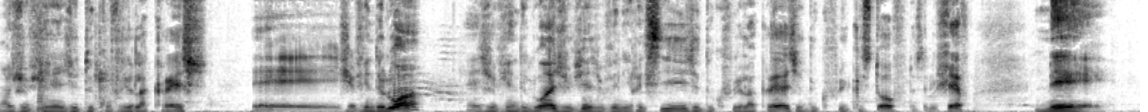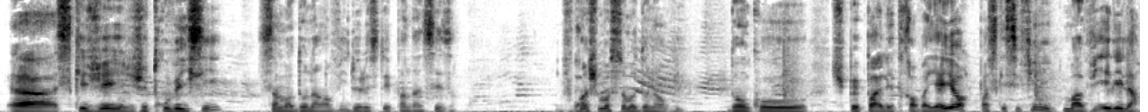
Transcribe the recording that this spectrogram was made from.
Moi, je viens, je découvrir la crèche. Et je viens de loin. hein. Je viens de loin, je viens de venir ici, j'ai découvert la crèche, j'ai découvert Christophe, c'est le chef. Mais euh, ce que j'ai trouvé ici, ça m'a donné envie de rester pendant 16 ans. Franchement, ça m'a donné envie. Donc, euh, je peux pas aller travailler ailleurs parce que c'est fini. Ma vie, elle est là.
